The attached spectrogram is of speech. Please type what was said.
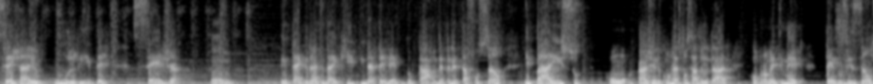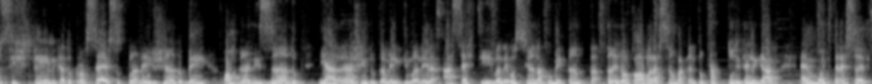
seja eu um líder, seja um integrante da equipe, independente do cargo, independente da função. E para isso, com, agindo com responsabilidade, comprometimento, tendo visão sistêmica do processo, planejando bem, organizando e agindo também de maneira assertiva, negociando, argumentando, tá, tendo uma colaboração bacana. Então tá tudo interligado. É muito interessante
